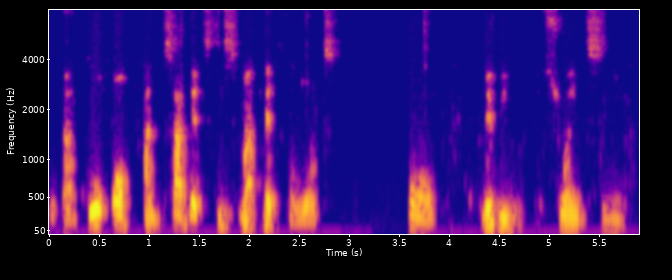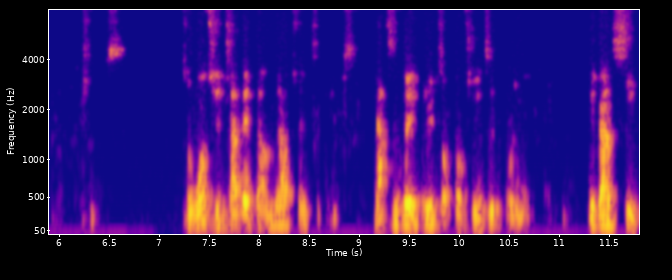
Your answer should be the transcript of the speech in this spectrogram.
you can go up and target this market for what? For maybe 20 pips. So once you target under 20 pips, that's a very great opportunity for you. You can see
